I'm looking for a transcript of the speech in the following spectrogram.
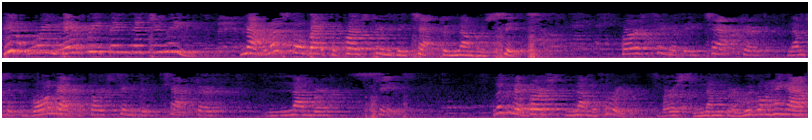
He'll bring everything that you need. Now, let's go back to 1 Timothy chapter number 6. 1 Timothy chapter number 6. Going back to 1 Timothy chapter number 6. Look at verse number 3. Verse number 3. We're going to hang out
